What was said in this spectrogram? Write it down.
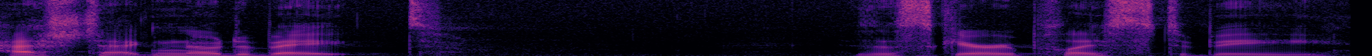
Hashtag no debate is a scary place to be.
